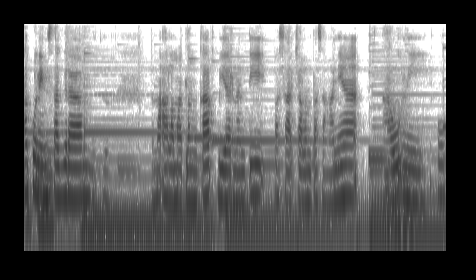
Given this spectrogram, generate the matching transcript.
akun Oke. Instagram gitu nama alamat lengkap biar nanti pas calon pasangannya tahu nih oh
